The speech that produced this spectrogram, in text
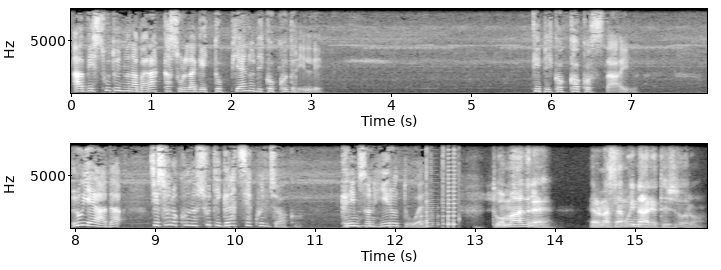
ha vissuto in una baracca su un laghetto pieno di coccodrilli. Tipico Coco style. Lui e Ada si sono conosciuti grazie a quel gioco, Crimson Hero 2. Tua madre era una sanguinaria, tesoro.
